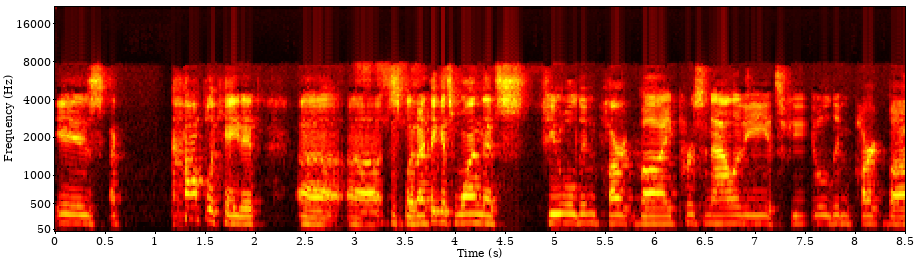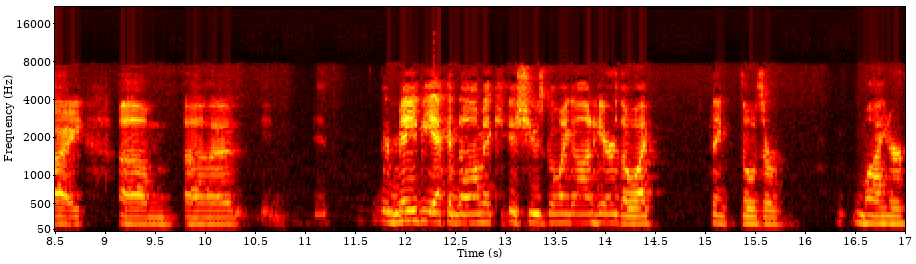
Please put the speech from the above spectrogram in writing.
is a complicated uh, split. I think it's one that's fueled in part by personality. It's fueled in part by um, uh, there may be economic issues going on here, though I think those are minor.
